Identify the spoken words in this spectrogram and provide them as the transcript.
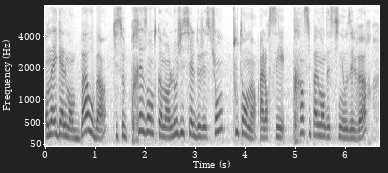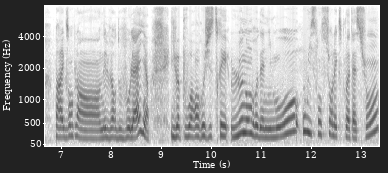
On a également Baoba qui se présente comme un logiciel de gestion tout en un. Alors c'est principalement destiné aux éleveurs. Par exemple, un éleveur de volailles, il va pouvoir enregistrer le nombre d'animaux, où ils sont sur l'exploitation.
